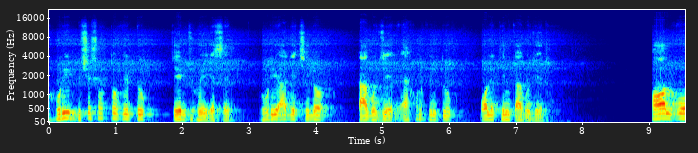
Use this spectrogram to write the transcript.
ঘড়ির বিশেষত্ব কিন্তু চেঞ্জ হয়ে গেছে। ঘড়ি আগে ছিল কাগজের, এখন কিন্তু পলিথিন কাগজের। ফল ও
